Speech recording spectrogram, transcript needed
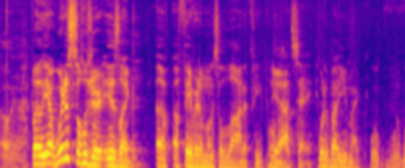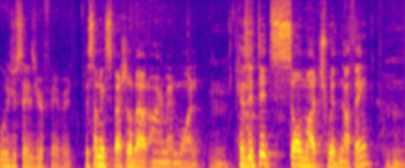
Oh, yeah. But yeah, Winter Soldier is like a, a favorite amongst a lot of people, Yeah. I'd say. What about you, Mike? What, what would you say is your favorite? There's something special about Iron Man 1 Mm-hmm. because it did so much with nothing. Um,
